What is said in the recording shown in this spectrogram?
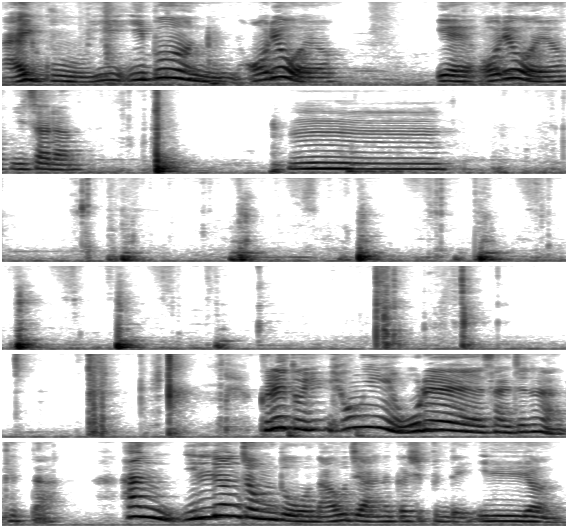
아이고, 이, 이분 어려워요. 예, 어려워요, 이 사람. 음, 그래도 형이 오래 살지는 않겠다. 한 1년 정도 나오지 않을까 싶은데, 1년.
